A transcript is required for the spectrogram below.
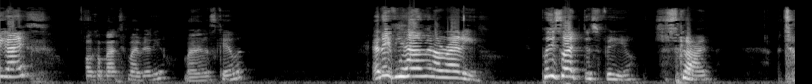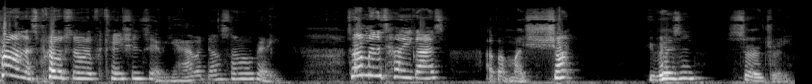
Hey guys, welcome back to my video. My name is Kayla. And if you haven't already, please like this video, subscribe, turn on those post notifications if you haven't done so already. So I'm going to tell you guys about my shunt revision surgery.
